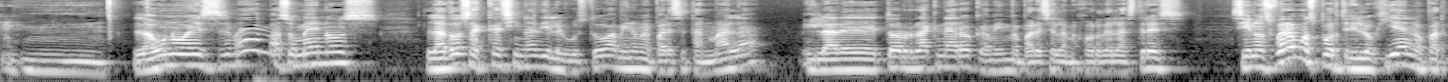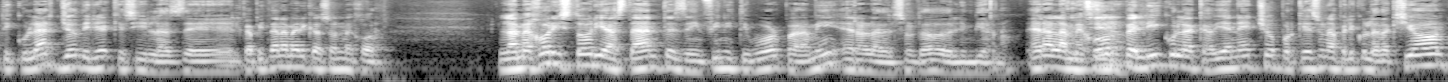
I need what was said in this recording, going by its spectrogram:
mmm, la 1 es eh, más o menos, la 2 a casi nadie le gustó, a mí no me parece tan mala, y la de Thor Ragnarok a mí me parece la mejor de las tres. Si nos fuéramos por trilogía en lo particular, yo diría que sí, las del Capitán América son mejor. La mejor historia hasta antes de Infinity War para mí era la del Soldado del Invierno. Era la mejor película que habían hecho porque es una película de acción,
